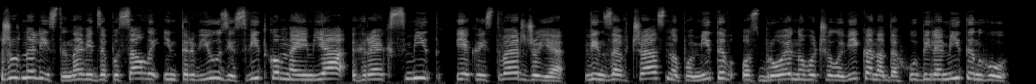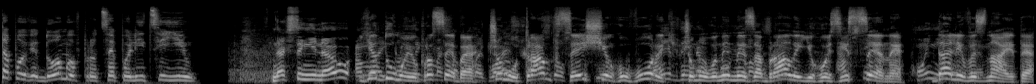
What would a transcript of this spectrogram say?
Журналісти навіть записали інтерв'ю зі свідком на ім'я Грег Сміт, який стверджує, він завчасно помітив озброєного чоловіка на даху біля мітингу та повідомив про це поліції. Я думаю про себе, чому Трамп все ще говорить, чому вони не забрали його зі сцени. Далі ви знаєте,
